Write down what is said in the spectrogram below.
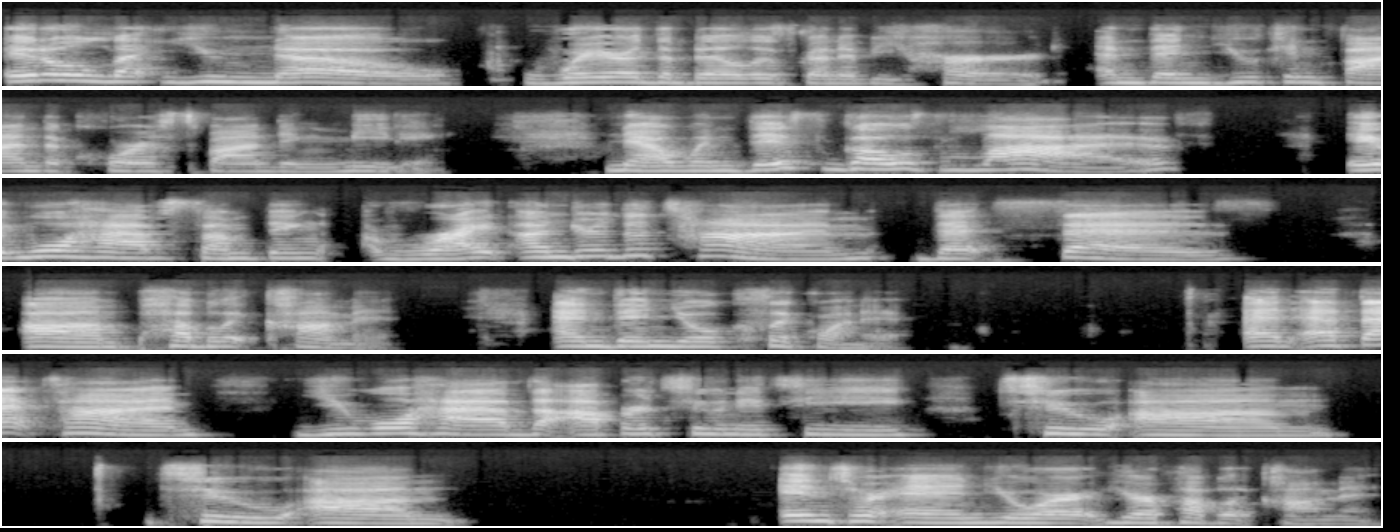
It'll let you know where the bill is going to be heard. And then you can find the corresponding meeting. Now, when this goes live, it will have something right under the time that says um, public comment, and then you'll click on it. And at that time, you will have the opportunity to um, to um, enter in your your public comment.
